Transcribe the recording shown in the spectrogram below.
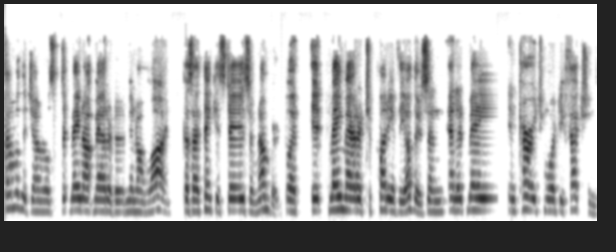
some of the generals. It may not matter to Min Aung Hlaing because I think his days are numbered, but it may matter to plenty of the others and, and it may encourage more defections.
